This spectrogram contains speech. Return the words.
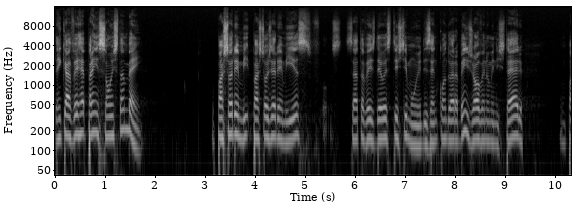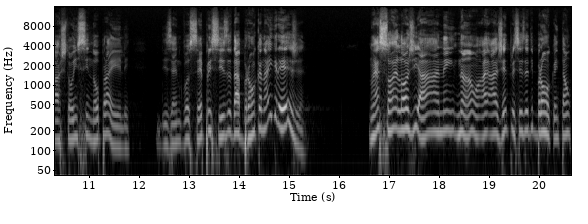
Tem que haver repreensões também. O pastor, pastor Jeremias, certa vez, deu esse testemunho, dizendo que quando era bem jovem no ministério, um pastor ensinou para ele, dizendo que você precisa dar bronca na igreja. Não é só elogiar, nem. Não, a, a gente precisa de bronca. Então,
